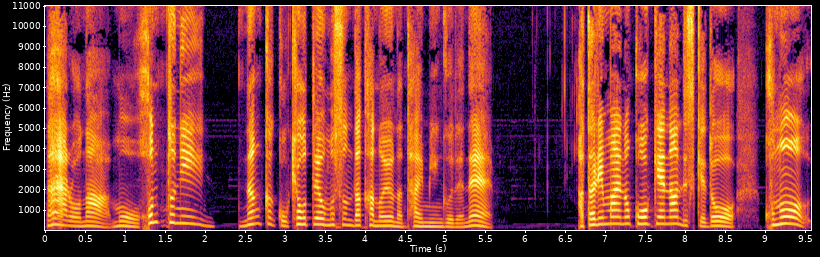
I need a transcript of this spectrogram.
なんやろうな、もう本当になんかこう協定を結んだかのようなタイミングでね、当たり前の光景なんですけど、この、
